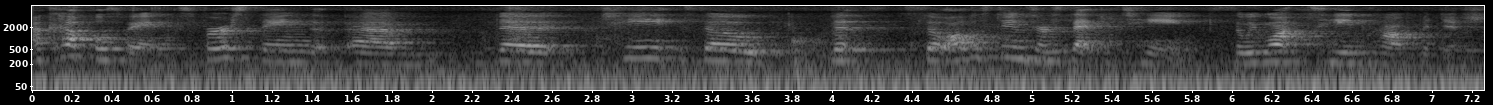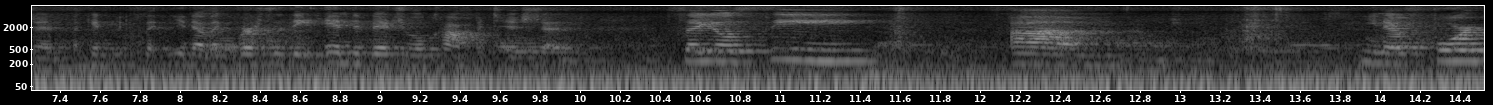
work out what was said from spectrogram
a couple things. First thing, um, the team, so, the, so all the students are set to teams. So we want team competition, like, in- you know, like versus the individual competition. So you'll see, um, you know, four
